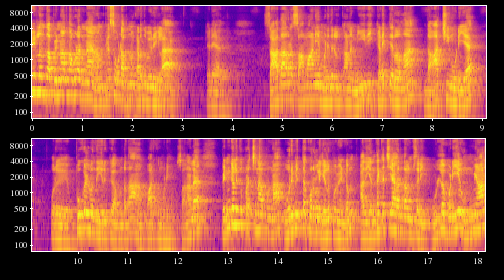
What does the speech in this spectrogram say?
வீட்டில் இருந்தால் பெண்ணாக இருந்தால் கூட என்ன? நம்ம பேசக்கூடாது அப்படின்னு கடந்து போயிடுவீங்களா கிடையாது. சாதாரண சாமானிய மனிதர்களுக்கான நீதி கிடைக்கிறது தான் இந்த ஆட்சியினுடைய ஒரு புகழ் வந்து இருக்குது அப்படின்றதான் பார்க்க முடியும். ஸோ அதனால் பெண்களுக்கு பிரச்சனை அப்படின்னா ஒருமித்த குரலை எழுப்ப வேண்டும். அது எந்த கட்சியாக இருந்தாலும் சரி உள்ளபடியே உண்மையான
